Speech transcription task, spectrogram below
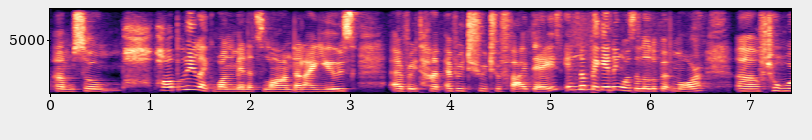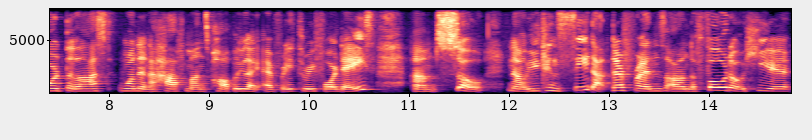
Um, so probably like one minutes long that I use every time, every two to five days. In the beginning was a little bit more, uh, toward the last one and a half months, probably like every three, four days. Um, so now you can see that difference on the photo here.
